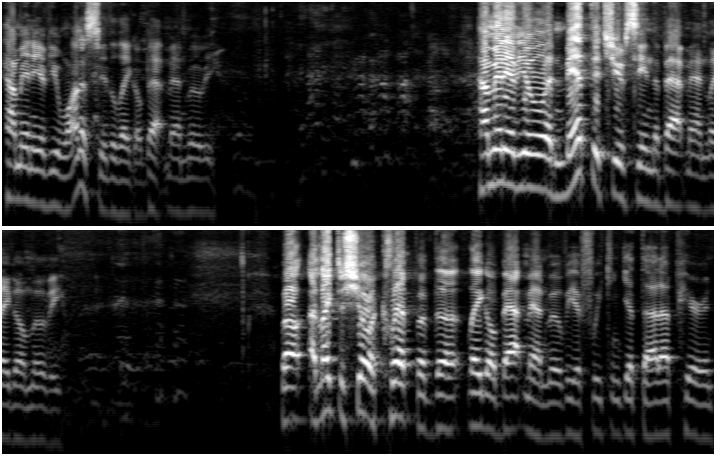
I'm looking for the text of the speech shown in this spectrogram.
How many of you want to see the Lego Batman movie? How many of you will admit that you've seen the Batman Lego movie? Well, I'd like to show a clip of the Lego Batman movie if we can get that up here. And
